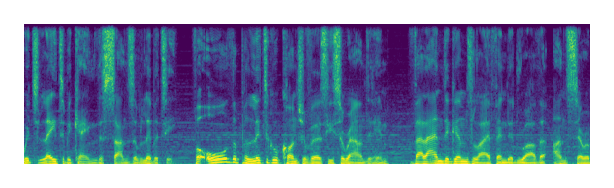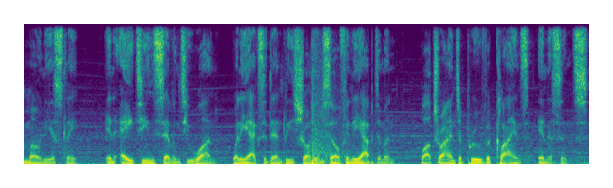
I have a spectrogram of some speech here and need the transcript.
which later became the Sons of Liberty. For all the political controversy surrounding him, Vallandigham's life ended rather unceremoniously in 1871 when he accidentally shot himself in the abdomen while trying to prove a client's innocence.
